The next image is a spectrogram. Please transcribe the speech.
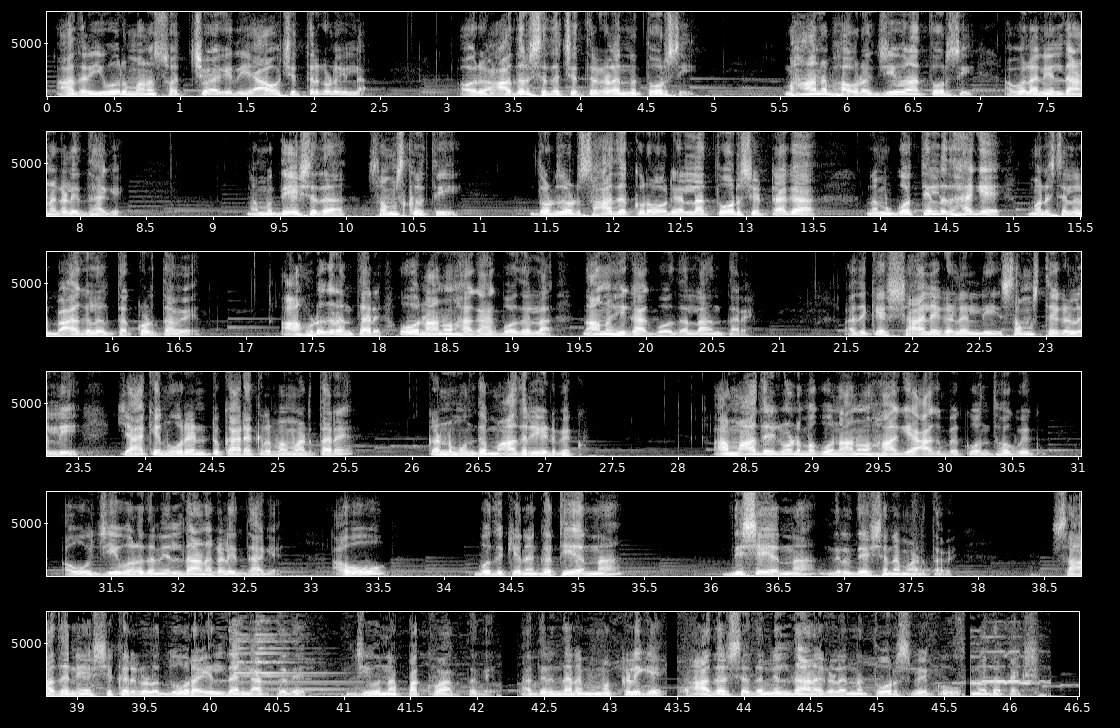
ಆದರೆ ಇವರು ಮನಸ್ಸು ಸ್ವಚ್ಛವಾಗಿದೆ ಯಾವ ಚಿತ್ರಗಳು ಇಲ್ಲ. ಅವರು ಆದರ್ಶದ ಚಿತ್ರಗಳನ್ನು ತೋರಿಸಿ, ಮಹಾನುಭಾವರ ಜೀವನ ತೋರಿಸಿ, ಅವೆಲ್ಲ ನಿಲ್ದಾಣಗಳಿದ್ದ ಹಾಗೆ. ನಮ್ಮ ದೇಶದ ಸಂಸ್ಕೃತಿ, ದೊಡ್ಡ ದೊಡ್ಡ ಸಾಧಕರು ಅವರೆಲ್ಲ ತೋರಿಸಿಟ್ಟಾಗ ನಮ್ಗೆ ಗೊತ್ತಿಲ್ಲದ ಹಾಗೆ ಮನಸ್ಸಿನಲ್ಲಿ ಬಾಗಿಲಲ್ಲಿ ತಕ್ಕೊಳ್ತಾವೆ. ಆ ಹುಡುಗರಂತಾರೆ ಓ, ನಾನು ಹಾಗಾಗ್ಬೋದಲ್ಲ ನಾನು ಹೀಗಾಗ್ಬೋದಲ್ಲ ಅಂತಾರೆ. ಅದಕ್ಕೆ ಶಾಲೆಗಳಲ್ಲಿ, ಸಂಸ್ಥೆಗಳಲ್ಲಿ ಯಾಕೆ ನೂರೆಂಟು ಕಾರ್ಯಕ್ರಮ ಮಾಡ್ತಾರೆ? ಕಣ್ಣು ಮುಂದೆ ಮಾದರಿ ಇಡಬೇಕು. ಆ ಮಾದರಿ ನೋಡಿ ಮಗು, ನಾನು ಹಾಗೆ ಆಗಬೇಕು ಅಂತ ಹೋಗಬೇಕು. ಅವು ಜೀವನದ ನಿಲ್ದಾಣಗಳಿದ್ದ ಹಾಗೆ. ಅವು ಬದುಕಿನ ಗತಿಯನ್ನು, ದಿಶೆಯನ್ನು ನಿರ್ದೇಶನ ಮಾಡ್ತವೆ. ಸಾಧನೆಯ ಶಿಖರಗಳು ದೂರ ಇಲ್ದಂಗಾಗ್ತದೆ ಜೀವನ ಪಕ್ವ ಆಗ್ತದೆ. ಅದರಿಂದ ನಮ್ಮ ಮಕ್ಕಳಿಗೆ ಆದರ್ಶದ ನಿಲ್ದಾಣಗಳನ್ನು ತೋರಿಸಬೇಕು ಅನ್ನೋದು ಅಪೇಕ್ಷೆ.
